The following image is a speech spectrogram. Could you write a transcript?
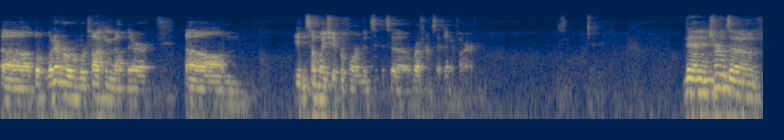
Uh, but whatever we're talking about there, um, in some way, shape, or form, it's, it's a reference identifier. Then in terms of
